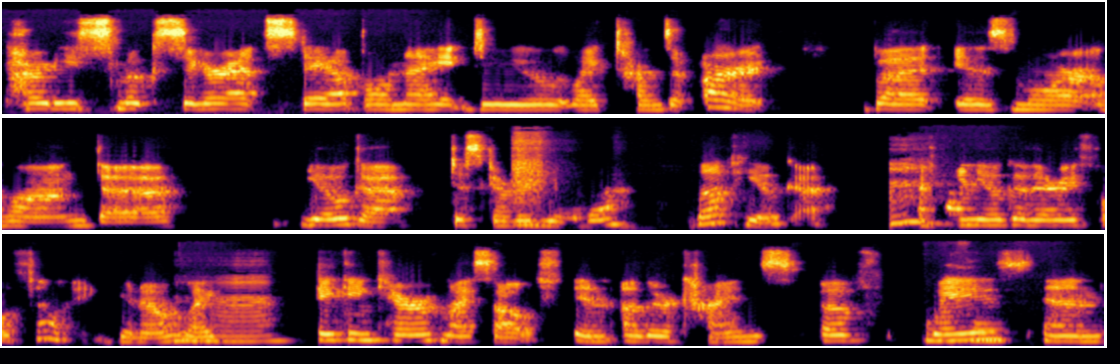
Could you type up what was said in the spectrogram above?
party, smoke cigarettes, stay up all night, do like tons of art, but is more along the yoga, discovered yoga, love yoga. I find yoga very fulfilling, you know, like Mhm. taking care of myself in other kinds of ways and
